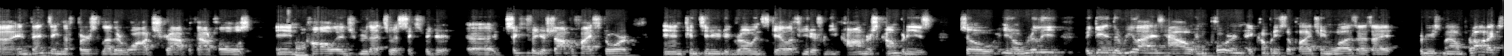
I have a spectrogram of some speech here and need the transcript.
uh, inventing the first leather watch strap without holes in oh. college. Grew that to a six-figure uh, six-figure Shopify store, and continued to grow and scale a few different e-commerce companies. So, you know, really began to realize how important a company's supply chain was as I produced my own products.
